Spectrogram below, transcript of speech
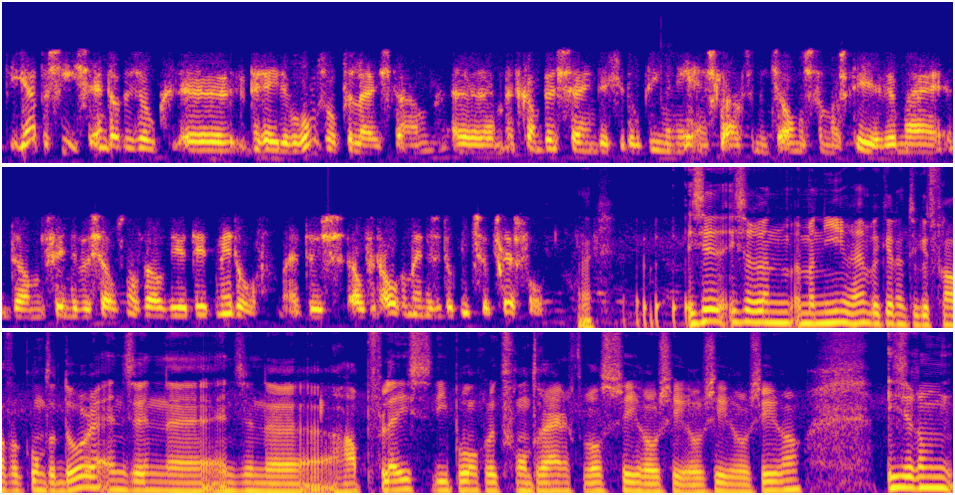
ja precies. En dat is ook uh, de reden waarom ze op de lijst staan. Uh, het kan best zijn dat je er op die manier in slaagt om iets anders te maskeren. Maar dan vinden we zelfs nog wel weer dit middel. Dus over het algemeen is het ook niet succesvol. Is er, is er een manier, hè? we kennen natuurlijk het verhaal van Contador en zijn, uh, en zijn hap vlees die per ongeluk verontreinigd was, 0000. Is er een,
